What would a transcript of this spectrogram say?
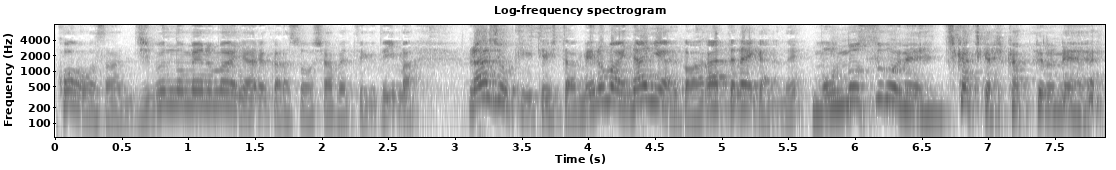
小浜さん自分の目の前にあるからそう喋ってるけど今ラジオ聞いてる人は目の前に何があるか分かってないからね。ものすごいねチカチカ光ってるね。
